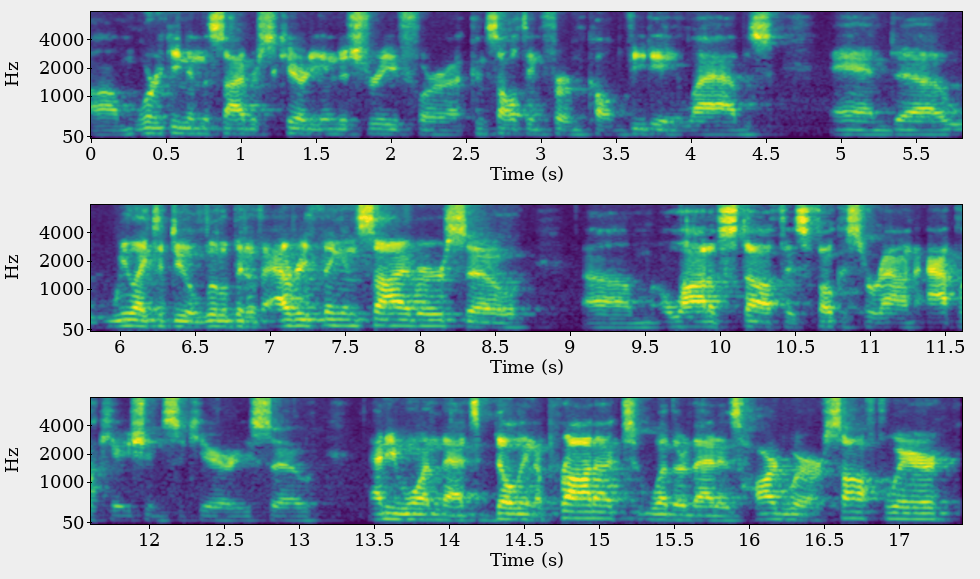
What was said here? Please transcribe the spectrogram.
um, working in the cybersecurity industry for a consulting firm called VDA Labs. And uh, we like to do a little bit of everything in cyber. So um, a lot of stuff is focused around application security. So anyone that's building a product, whether that is hardware or software,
